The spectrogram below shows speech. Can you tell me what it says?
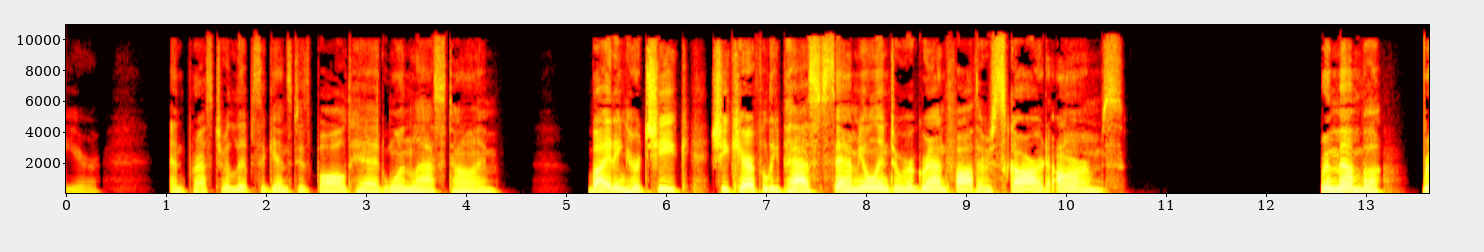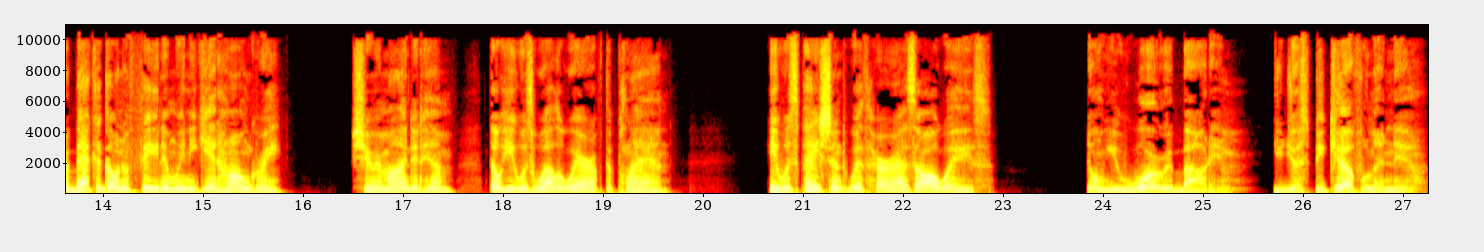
ear and pressed her lips against his bald head one last time. Biting her cheek, she carefully passed Samuel into her grandfather's scarred arms. Remember, Rebecca gonna feed him when he get hungry, she reminded him, though he was well aware of the plan. He was patient with her, as always. Don't you worry about him. You just be careful in there.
